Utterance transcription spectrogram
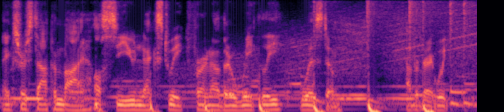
Thanks for stopping by. I'll see you next week for another weekly wisdom. Have a great week.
